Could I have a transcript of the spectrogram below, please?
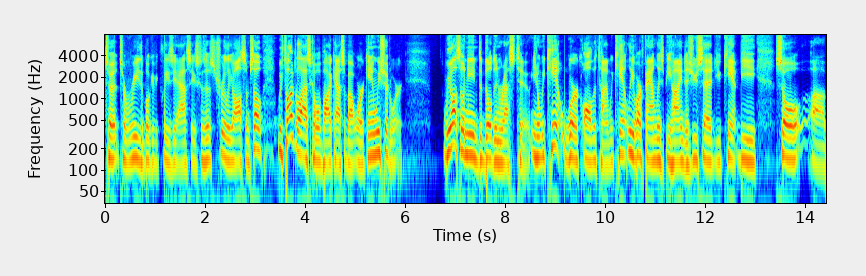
to to read the book of Ecclesiastes because it's truly awesome. So we've talked the last couple of podcasts about working, and we should work. We also need to build in rest too. You know, we can't work all the time. We can't leave our families behind. As you said, you can't be so uh,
